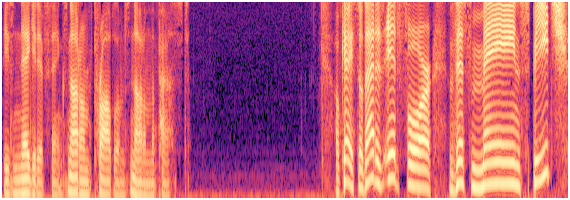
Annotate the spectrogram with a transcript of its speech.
these negative things, not on problems, not on the past. Okay, so that is it for this main speech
